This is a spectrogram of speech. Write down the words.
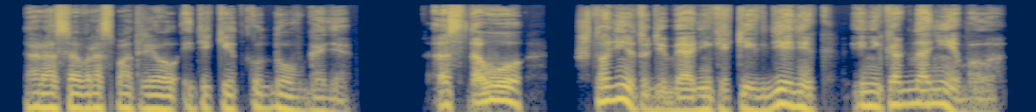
— Тарасов рассматривал этикетку Довгоня. «А с того, что нет у тебя никаких денег и никогда не было».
